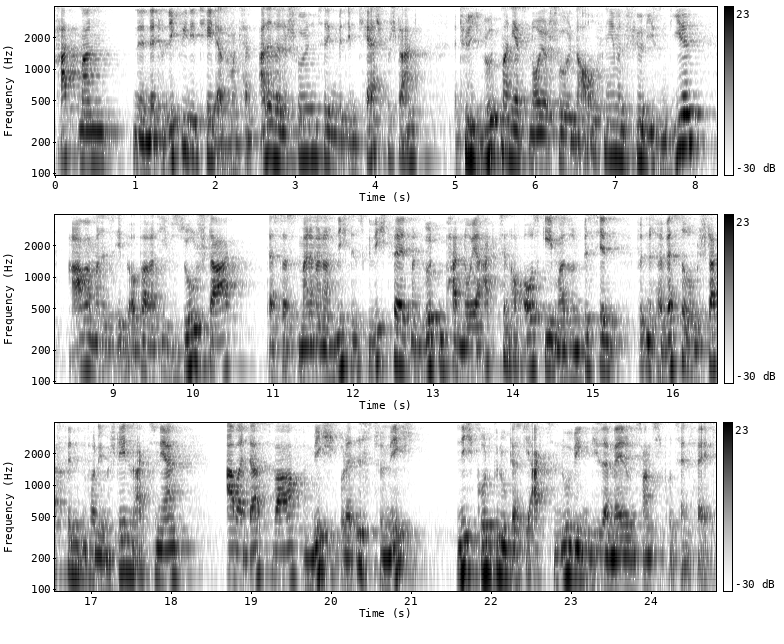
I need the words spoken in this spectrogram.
hat man eine Netto-Liquidität, also man kann alle seine Schulden tilgen mit dem Cash-Bestand. Natürlich wird man jetzt neue Schulden aufnehmen für diesen Deal, aber man ist eben operativ so stark, dass das meiner Meinung nach nicht ins Gewicht fällt. Man wird ein paar neue Aktien auch ausgeben, also ein bisschen wird eine Verwässerung stattfinden von den bestehenden Aktionären. Aber das war für mich oder ist für mich nicht Grund genug, dass die Aktie nur wegen dieser Meldung 20% fällt.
